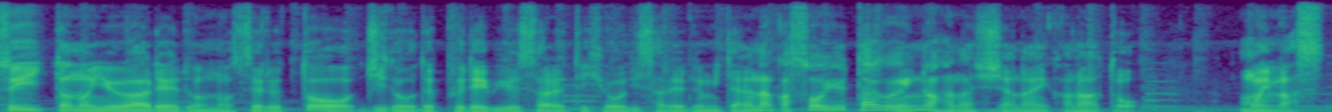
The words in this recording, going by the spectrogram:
ツイートの URL を載せると自動でプレビューされて表示されるみたいななんかそういう類の話じゃないかなと思います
